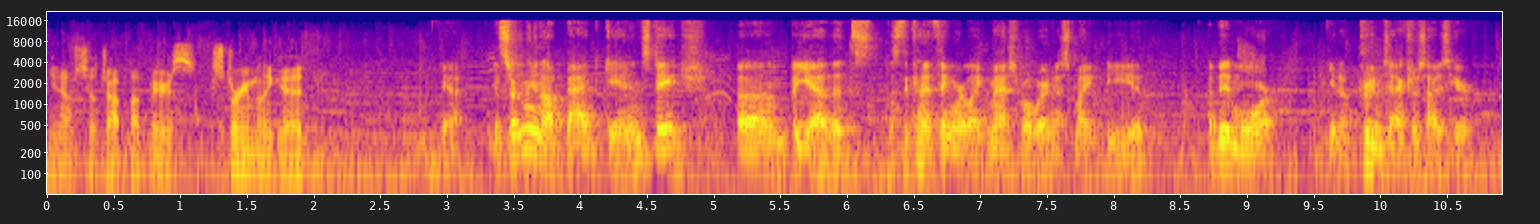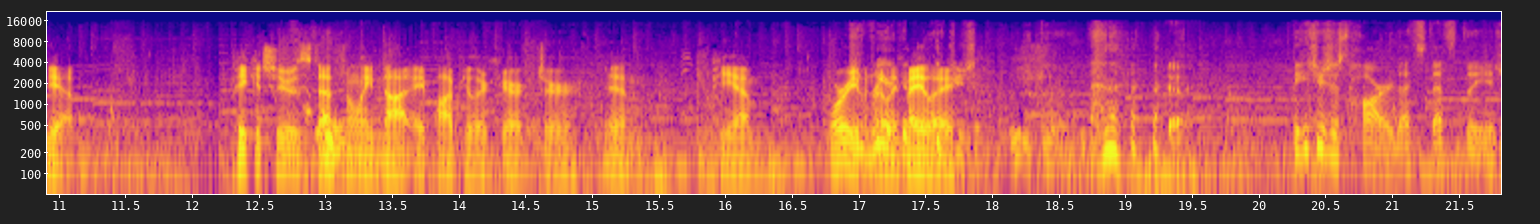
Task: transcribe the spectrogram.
You know, shield drop up airs. Extremely good. Yeah, it's certainly not bad Ganon stage. Um, but yeah, that's that's the kind of thing where like matchup awareness might be a, a bit more, you know, prudent to exercise here. Yeah. Pikachu is definitely not a popular character in PM, or even really melee. Pikachu's just. Yeah. Pikachu's just hard. That's that's the issue.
